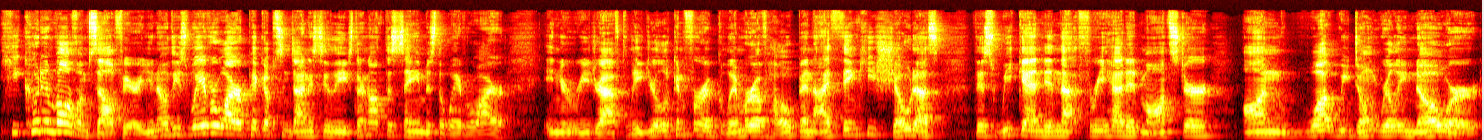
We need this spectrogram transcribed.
He could involve himself here. You know, these waiver wire pickups in dynasty leagues, they're not the same as the waiver wire in your redraft league. You're looking for a glimmer of hope, and I think he showed us this weekend in that three-headed monster on what we don't really know or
